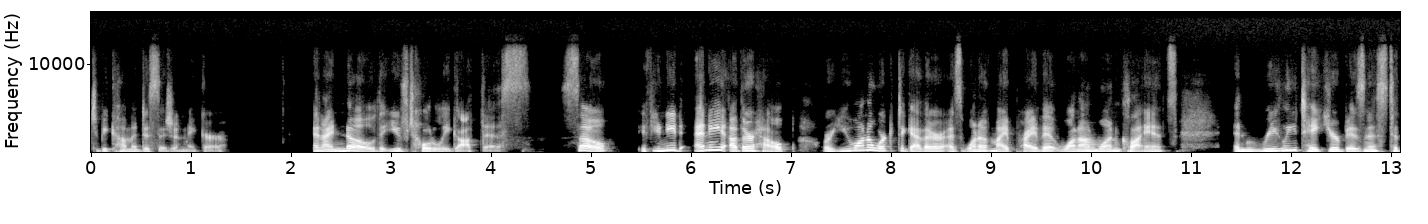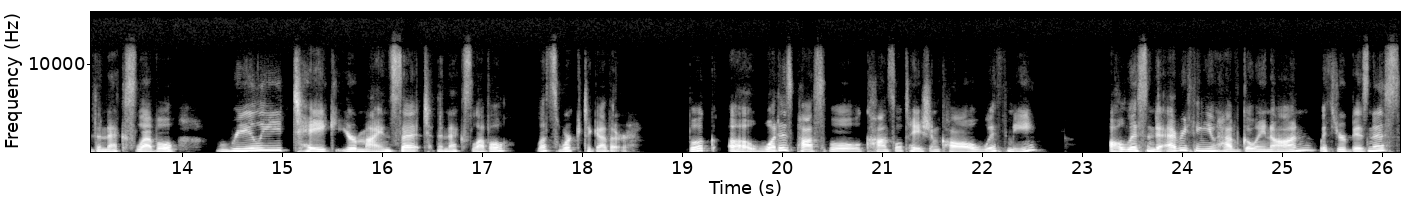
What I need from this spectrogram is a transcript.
to become a decision maker. And I know that you've totally got this. So, if you need any other help or you want to work together as one of my private one on one clients and really take your business to the next level, really take your mindset to the next level, let's work together. Book a What is Possible consultation call with me I'll listen to everything you have going on with your business,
